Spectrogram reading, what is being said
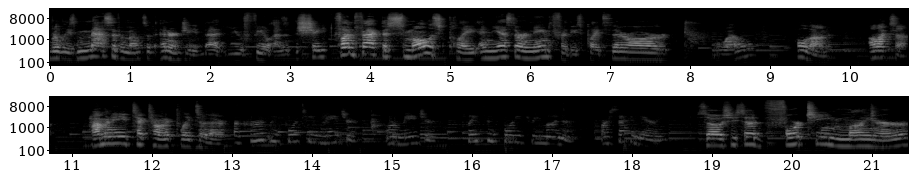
release massive amounts of energy that you feel as shake. Fun fact, the smallest plate, and yes, there are names for these plates, there are 12? Hold on. Alexa, how many tectonic plates are there? are currently 14 major, or major, plates and 43 minor, or secondary. So she said 14 minor,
